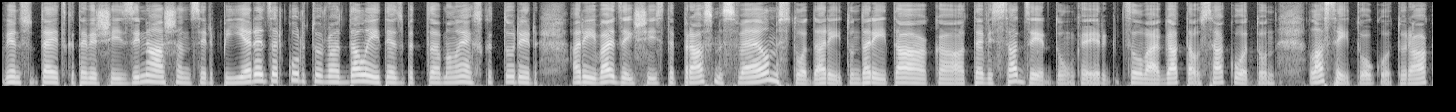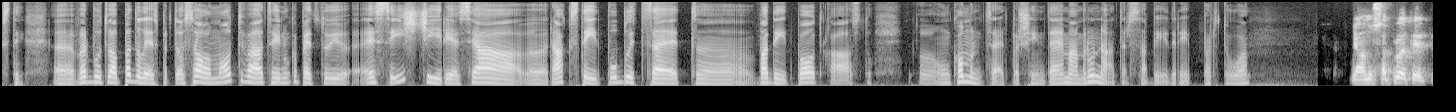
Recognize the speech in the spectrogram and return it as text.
viens teica, ka tev ir šīs zināšanas, ir pieredze, ar kuru tur var dalīties, bet e, man liekas, ka tur ir arī vajadzīgs šīs prasmes, vēlmes to darīt un darīt tā, ka tevi sadzird un ka ir cilvēki gatavi sekot un lasīt to, ko tu raksti. E, varbūt vēl padalies par to savu motivāciju, nu, kāpēc tu esi izšķīries, jā, rakstīt, publicēt komunicēt, uh, vadīt podkāstu uh, un komunicēt par šīm tēmām, runāt ar sabiedrību par to? Jā, nu saprotiet,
